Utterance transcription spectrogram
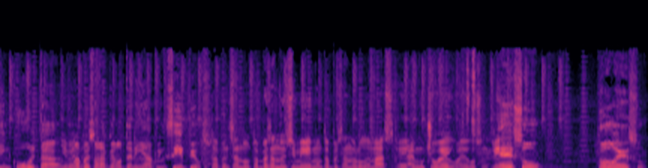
inculta una persona que no tenía principios está pensando está pensando en sí mismo está pensando en lo demás eh, hay mucho ego hay egocentrismo eso todo eso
